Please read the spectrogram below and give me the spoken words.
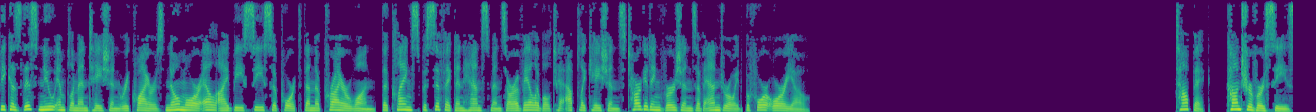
Because this new implementation requires no more LIBC support than the prior one, the Clang-specific enhancements are available to applications targeting versions of Android before Oreo. Controversies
